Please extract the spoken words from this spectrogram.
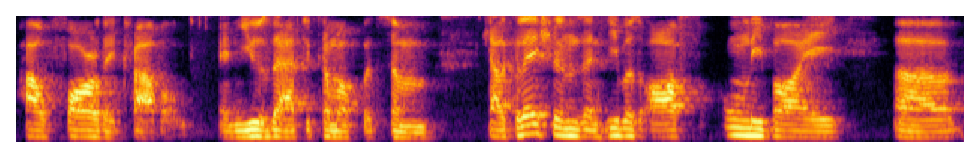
how far they traveled and used that to come up with some calculations. And he was off only by uh,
